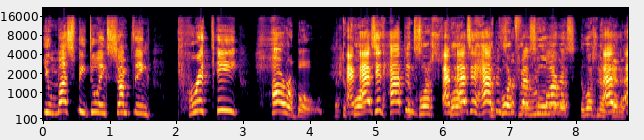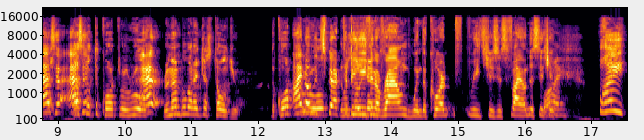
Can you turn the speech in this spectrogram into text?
you must be doing something pretty horrible. But the and court- as it happens, court, and court- as it happens, the court Professor Morris, was, there was no as- as as That's what the court will rule. Remember what I just told you. The court. I don't rule expect to be no even genocide. around when the court reaches its final decision. Why? Why?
